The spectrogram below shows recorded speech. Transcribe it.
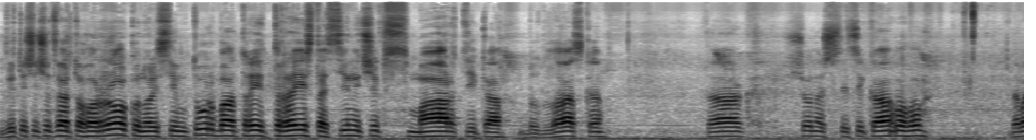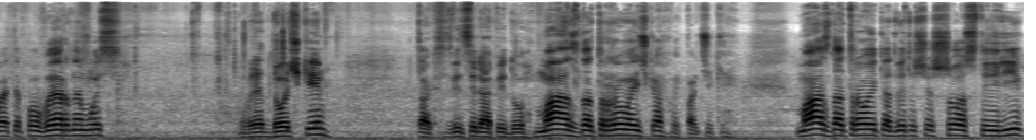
2004 року 07 турбо 3300 ціничок смартика. Будь ласка. Так, що нас цікавого? Давайте повернемось в рядочки. Так, звідсіля піду. Mazda троєчка. Ой, пальчики. Mazda тройка 2006 рік.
